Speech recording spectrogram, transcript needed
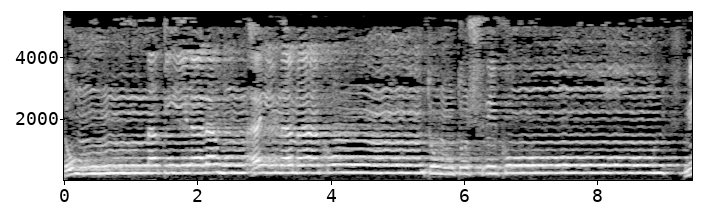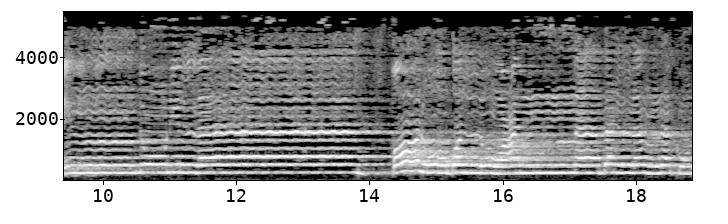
ثم قيل لهم أين ما كنتم تشركون من دون الله. قالوا ضلوا عنا بل لم نكن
